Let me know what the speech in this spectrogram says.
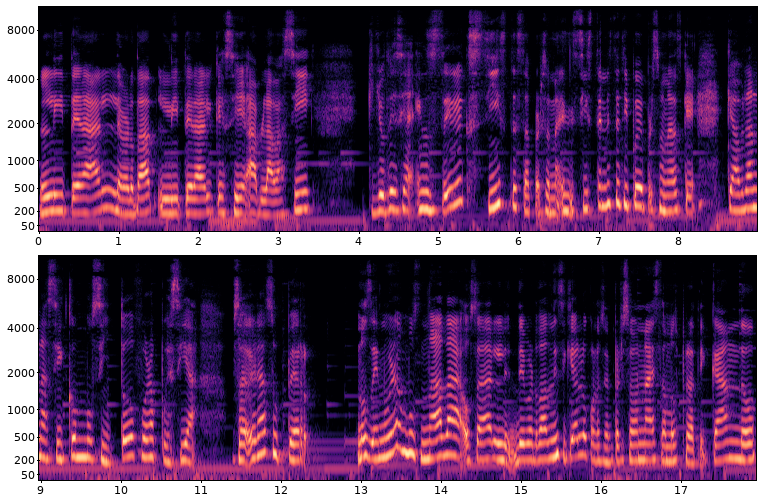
literal, de verdad, literal, que sí hablaba así. Que yo decía, ¿en serio existe esta persona? Existen este tipo de personas que, que hablan así como si todo fuera poesía. O sea, era súper no sé, no éramos nada, o sea, de verdad ni siquiera lo conocí en persona, estamos platicando,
